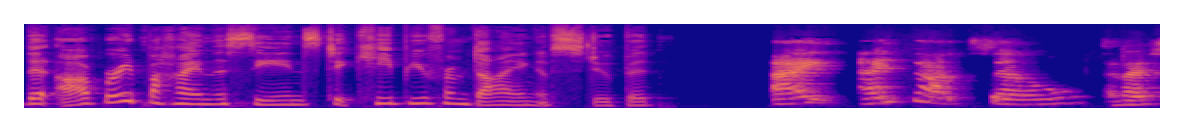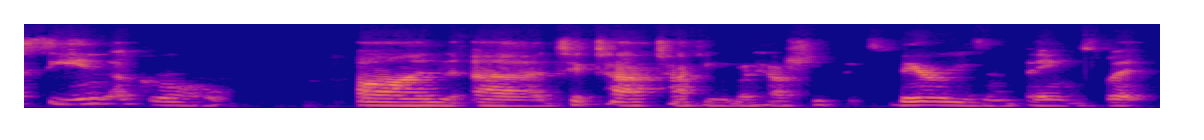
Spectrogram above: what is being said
that operate behind the scenes to keep you from dying of stupid I I thought so, and I've seen a girl on uh, TikTok talking about how she picks berries and things. But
